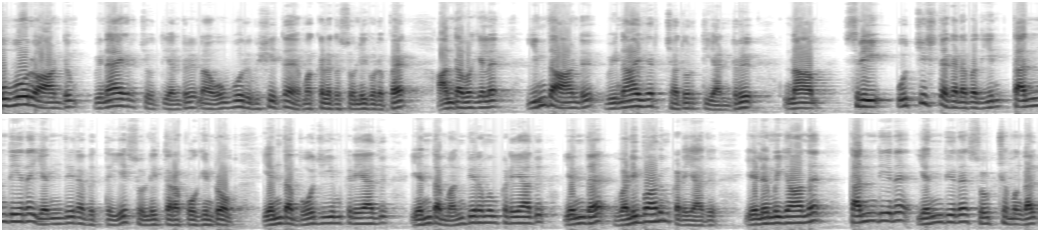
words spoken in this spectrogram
ஒவ்வொரு ஆண்டும் விநாயகர் சதுர்த்தி அன்று நான் ஒவ்வொரு விஷயத்தை மக்களுக்கு சொல்லிக் கொடுப்பேன். அந்த வகையில் இந்த ஆண்டு விநாயகர் சதுர்த்தி அன்று நாம் ஸ்ரீ உச்சிஷ்ட கணபதியின் தந்திர எந்திர வித்தையை சொல்லித்தரப்போகின்றோம் எந்த பூஜையும் கிடையாது எந்த மந்திரமும் கிடையாது எந்த வழிபாடும் கிடையாது. எளிமையான தந்திர எந்திர சூட்சமங்கள்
